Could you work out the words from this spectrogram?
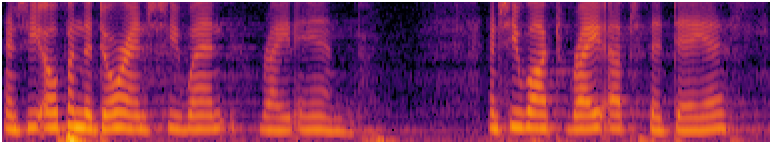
And she opened the door and she went right in. And she walked right up to the dais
